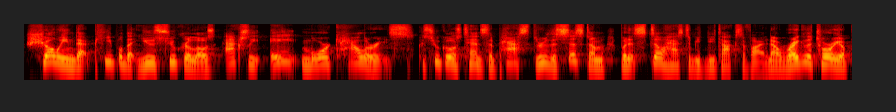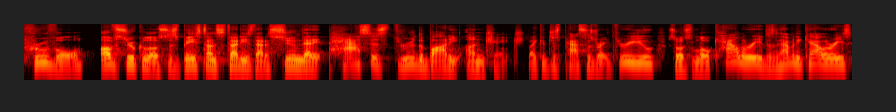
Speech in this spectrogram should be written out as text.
showing that people that use sucralose actually ate more calories because sucralose tends to pass through the system, but it still has to be detoxified. Now, regulatory approval of sucralose is based on studies that assume that it passes through the body unchanged. Like it just passes right through you. So it's low calorie, it doesn't have any calories,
